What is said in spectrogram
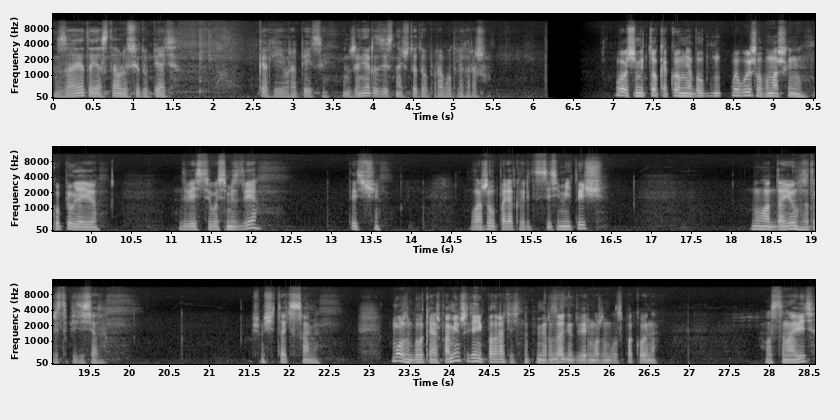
За это я ставлю сюда 5 как и европейцы. Инженеры здесь, значит, этого поработали хорошо. В общем, итог какой у меня был, вышел по машине. Купил я ее 282 тысячи. Вложил порядка 37 тысяч. Ну, отдаю за 350. В общем, считайте сами. Можно было, конечно, поменьше денег потратить. Например, заднюю дверь можно было спокойно восстановить.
